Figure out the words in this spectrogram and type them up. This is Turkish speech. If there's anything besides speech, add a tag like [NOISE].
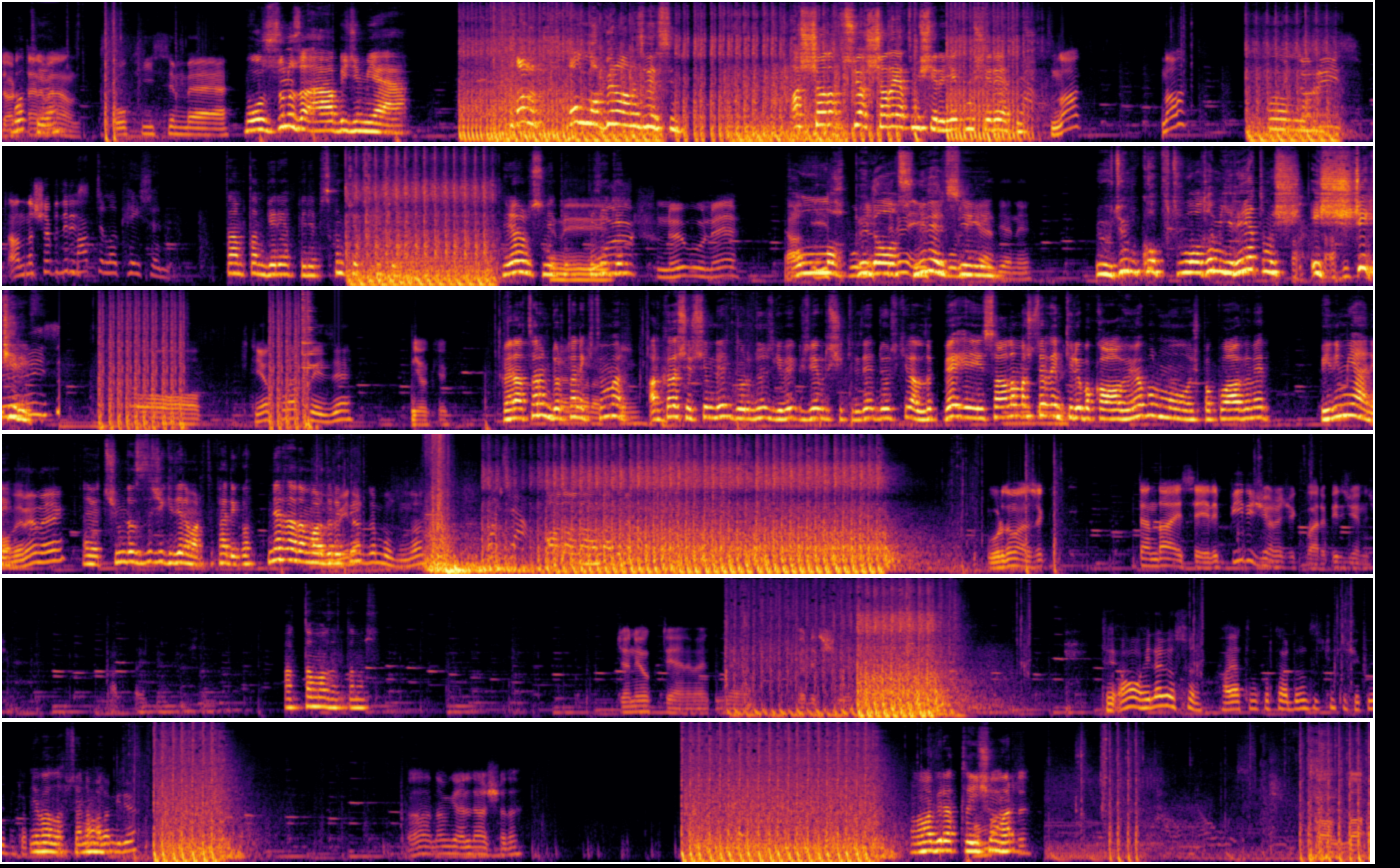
Dört Bot tane ya. ben aldım. Çok iyisin be. Bozdunuz abicim ya. Allah, Allah belanızı versin. Aşağıda pusuyor aşağıda yatmış yere yatmış yere yatmış. Lan. Lan. Allah. Victor Reis. Anlaşabiliriz. Marked a location. Tamam tamam geri yap geri yap sıkıntı yok sıkıntı yok. Helal olsun. Temiz. Bize gel. Ne bu ne? Ya, Allah belasını e-sporcu versin. geldi Yani. Ödüm koptu bu adam yere yatmış. [LAUGHS] Eşek herif. Oo. Kitin yok mu lan Crazy? Yok yok. Ben atarım 4 Ben tane var kitim var. Arkadaşlar şimdi gördüğünüz gibi güzel bir şekilde 4 kill aldık. Ve e, sağlam maçlara denk geliyor. Bak AVM bulmuş. Bak bu AVM benim yani. AVM mi? Evet şimdi hızlıca gidelim artık. Hadi go. Nerede adam vardır AVM'yi Epi? nereden buldun lan? Ana ana ana AVM. Vurdum azıcık. Bir tane daha eseydi. Bir canıcık var. Bir canıcık. Atlamaz atlamaz. Canı yoktu yani bence ya. Öyle düşünüyorum. Te Oo helal olsun. Hayatımı kurtardığınız için teşekkür ederim. takım. Eyvallah canım Aa, benim. adam gidiyor. Aa adam geldi aşağıda. Ama bir atlayışım Bomba var. attı. Allah.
